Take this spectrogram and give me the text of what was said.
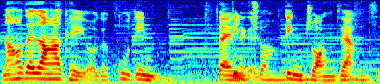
然后再让它可以有一个固定在那个定装这样子。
